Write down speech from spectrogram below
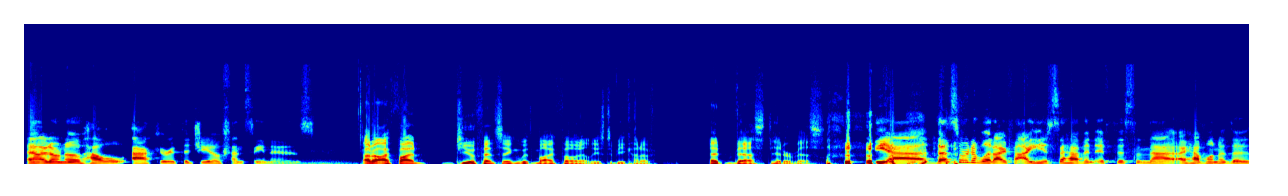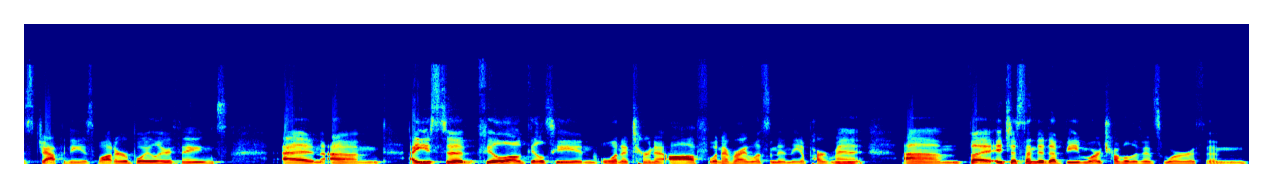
and I don't know how accurate the geofencing is. I don't know. I find geofencing with my phone at least to be kind of at best hit or miss. yeah, that's sort of what I. I used to have an if this and that. I have one of those Japanese water boiler things, and um, I used to feel all guilty and want to turn it off whenever I wasn't in the apartment. Um, but it just ended up being more trouble than it's worth, and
